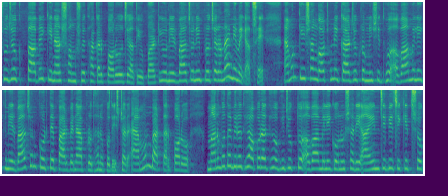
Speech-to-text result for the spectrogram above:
সুযোগ পাবে কিনার সংশয় থাকার পরও জাতীয় পার্টিও নির্বাচনী প্রচারণায় নেমে গেছে। এমনকি সাংগঠনিক কার্যক্রম নিষিদ্ধ আওয়ামী লীগ নির্বাচন করতে পারবে না প্রধান উপদেষ্টার এমন বার্তার পরও মানবতা বিরোধী অপরাধে অভিযুক্ত আওয়ামী লীগ অনুসারী, আইনজীবী, চিকিৎসক,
